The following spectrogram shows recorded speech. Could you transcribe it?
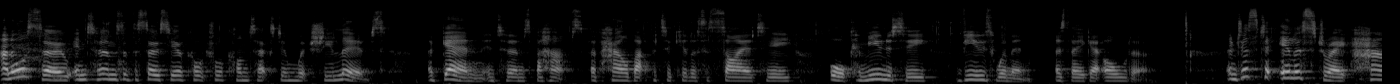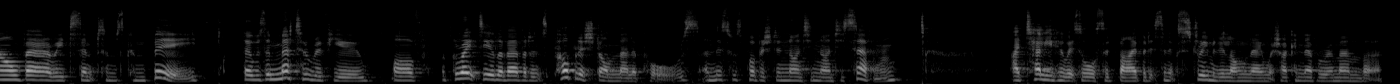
and also in terms of the socio-cultural context in which she lives. Again, in terms perhaps of how that particular society or community views women as they get older. And just to illustrate how varied symptoms can be, there was a meta-review of a great deal of evidence published on menopause, and this was published in 1997. I tell you who it's authored by, but it's an extremely long name which I can never remember.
